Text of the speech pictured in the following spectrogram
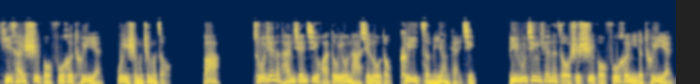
题材是否符合推演？为什么这么走？八昨天的盘前计划都有哪些漏洞？可以怎么样改进？比如今天的走势是否符合你的推演？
